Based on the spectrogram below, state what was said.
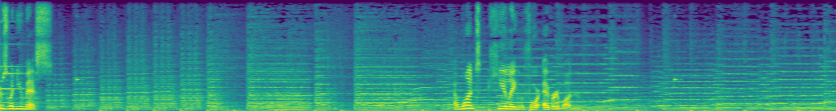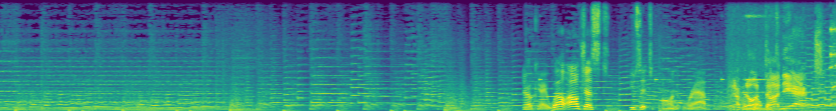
Happens when you miss. I want healing for everyone. Okay, well, I'll just use it on Rab. We're not moment. done yet.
